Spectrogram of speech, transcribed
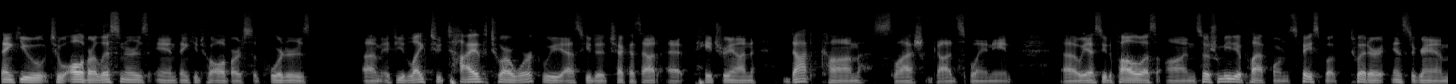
thank you to all of our listeners and thank you to all of our supporters. Um, if you'd like to tithe to our work, we ask you to check us out at patreon.com slash godsplaining. Uh, we ask you to follow us on social media platforms, Facebook, Twitter, Instagram,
